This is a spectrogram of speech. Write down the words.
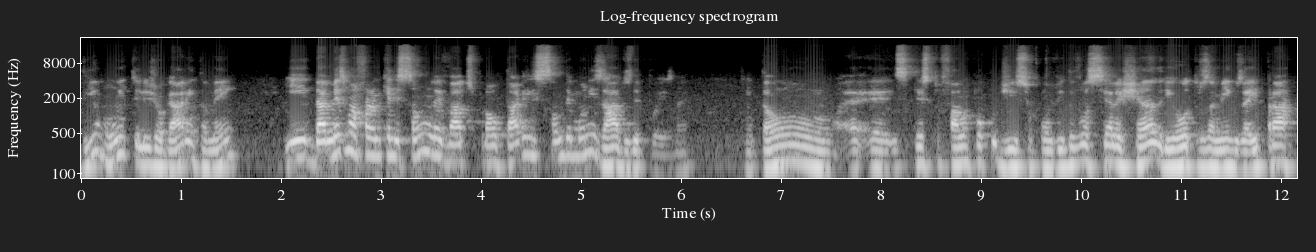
viu muito eles jogarem também, e da mesma forma que eles são levados para o altar, eles são demonizados depois, né? Então, é, é, esse texto fala um pouco disso. Eu convido você, Alexandre, e outros amigos aí para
